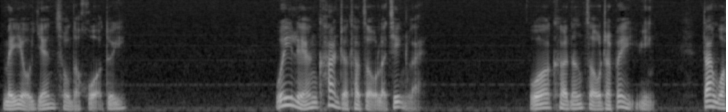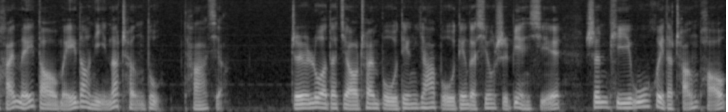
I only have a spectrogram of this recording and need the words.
没有烟囱的火堆。威廉看着他走了进来。我可能走着背运。但我还没倒霉到你那程度，他想。只落得脚穿补丁压补丁的修士便鞋，身披污秽的长袍，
